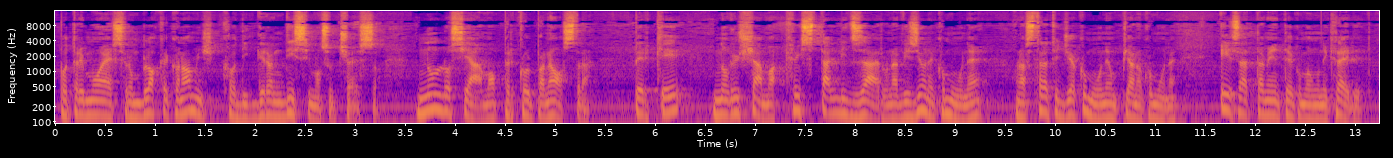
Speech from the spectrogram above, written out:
potremmo essere un blocco economico di grandissimo successo. Non lo siamo per colpa nostra, perché non riusciamo a cristallizzare una visione comune, una strategia comune, un piano comune, esattamente come Unicredit.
